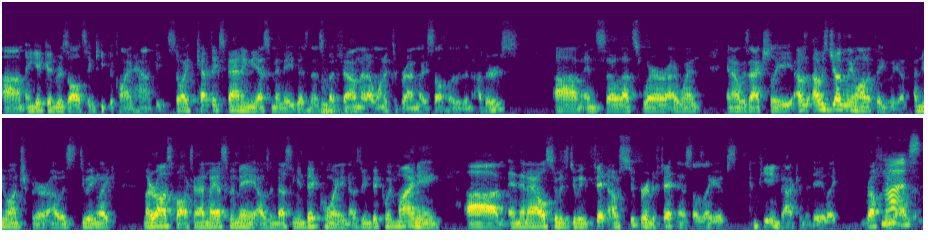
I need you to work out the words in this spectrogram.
um, and get good results and keep the client happy. So I kept expanding the SMMA business, but found that I wanted to brand myself other than others. Um, and so that's where I went. And I was actually I was I was juggling a lot of things like a, a new entrepreneur. I was doing like my Rossbox. I had my SMMA. I was investing in Bitcoin. I was doing Bitcoin mining. Um, and then I also was doing fit. I was super into fitness. I was like, was competing back in the day, like roughly nice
